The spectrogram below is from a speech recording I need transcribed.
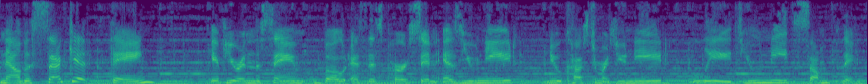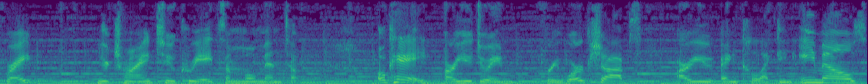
Now, the second thing if you're in the same boat as this person is you need new customers you need leads you need something right you're trying to create some momentum okay are you doing free workshops are you and collecting emails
